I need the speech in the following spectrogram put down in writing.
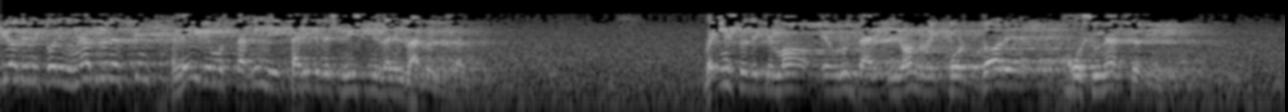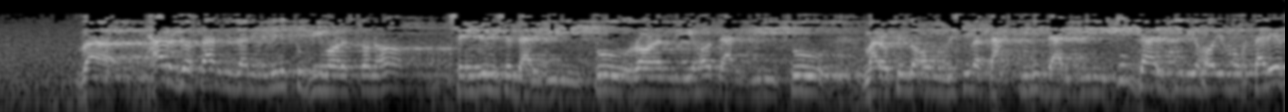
پیاده می‌کنیم. نتونستیم. غیر مستقیم به یک طریق بهش نیش می‌زنیم ضربه می‌زنیم. و این شده که ما امروز در ایران رکورددار خشونت شدیم. و هر جا سر می‌زنیم می‌بینید تو بیمارستان ها شنیده میشه درگیری. تو رانندگی ها درگیری. تو مراکز آموزشی و تحصیلی درگیری. این درگیری های مختلف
